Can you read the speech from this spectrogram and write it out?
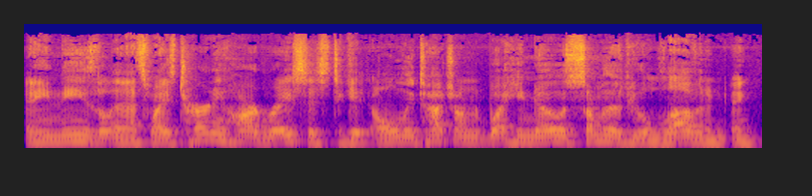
and he needs, and that's why he's turning hard racist to get only touch on what he knows some of those people love and, and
